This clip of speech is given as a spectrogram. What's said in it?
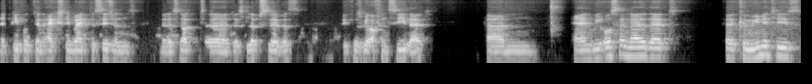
that people can actually make decisions, that it's not uh, just lip service, because we often see that. Um, and we also know that uh, communities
